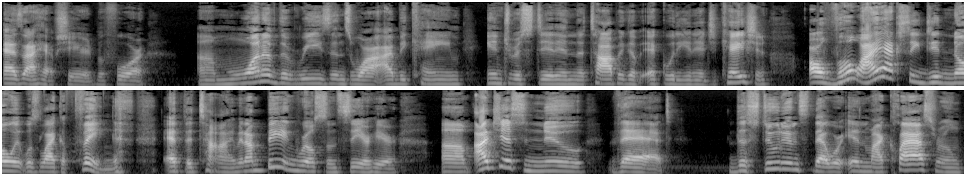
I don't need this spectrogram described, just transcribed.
as I have shared before, um, one of the reasons why I became interested in the topic of equity in education, although I actually didn't know it was like a thing at the time, and I'm being real sincere here, um, I just knew that the students that were in my classroom,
